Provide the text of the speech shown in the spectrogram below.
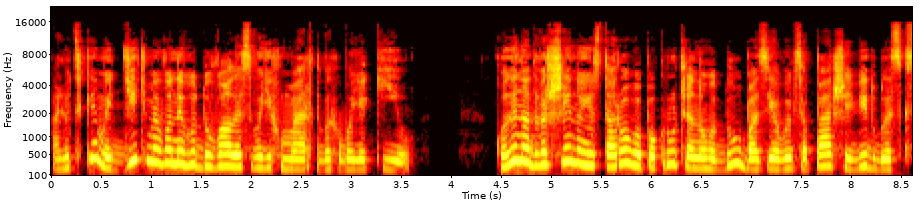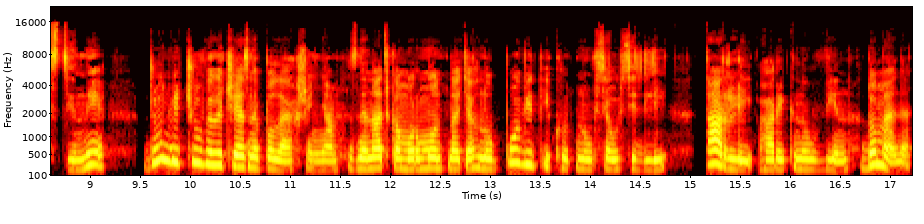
А людськими дітьми вони годували своїх мертвих вояків. Коли над вершиною старого покрученого дуба з'явився перший відблиск стіни, Джон відчув величезне полегшення. Зненацька Мормонт натягнув повід і крутнувся у сідлі. Тарлі, гарикнув він, до мене.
